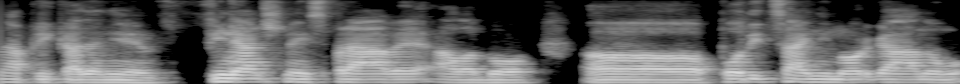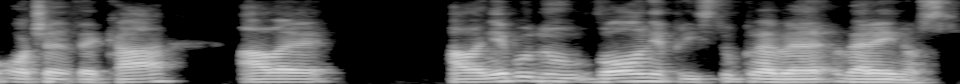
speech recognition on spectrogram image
napríklad, ja neviem, finančnej správe alebo policajným orgánom OČTK, ale, ale nebudú voľne prístupné ve, verejnosti.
